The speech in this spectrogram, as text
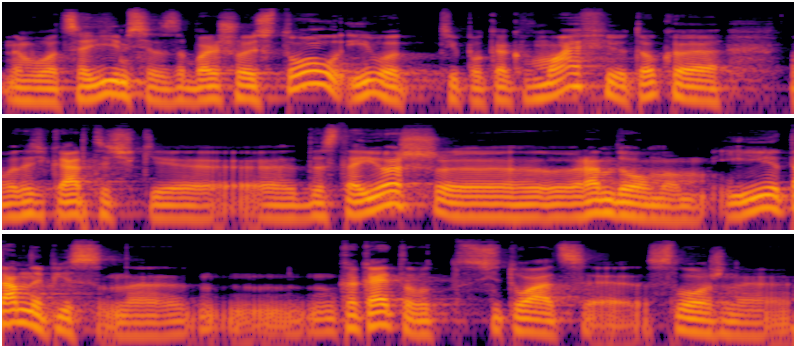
вот, садимся за большой стол, и вот, типа, как в мафию, только вот эти карточки э, достаешь э, рандомом, и там написано какая-то вот ситуация сложная,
